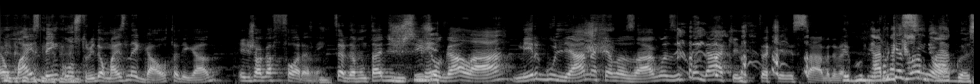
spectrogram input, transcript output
É o mais bem construído, é o mais legal, tá ligado? Ele joga fora, velho. Sério, dá vontade de se jogar lá, mergulhar naquelas águas e pegar aquele, aquele sabre, velho. Mergulhar Porque naquelas assim, ó, águas.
